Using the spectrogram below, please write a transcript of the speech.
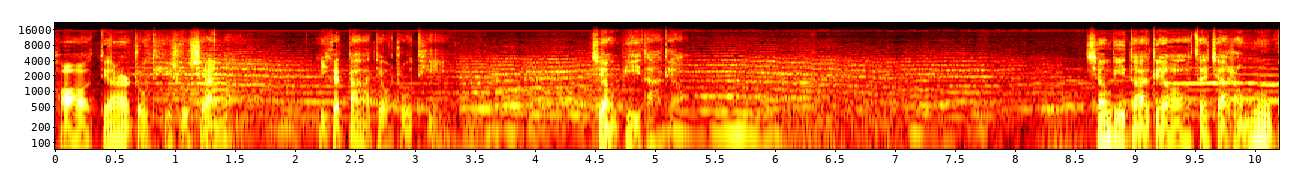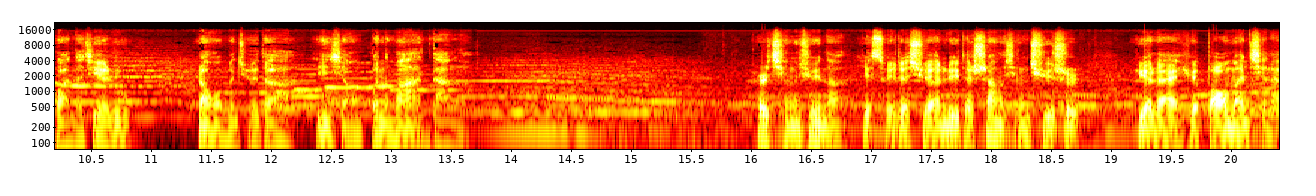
好，第二主题出现了，一个大调主题，降 B 大调，降 B 大调，再加上木管的介入，让我们觉得音响不那么暗淡了，而情绪呢，也随着旋律的上行趋势，越来越饱满起来。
